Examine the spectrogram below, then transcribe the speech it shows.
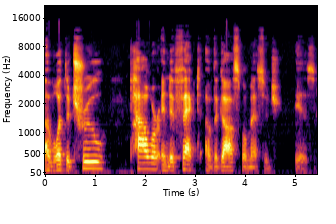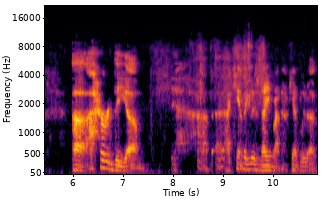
of what the true power and effect of the gospel message is. Uh, I heard the. Um, I, I can't think of his name right now. I can't believe it.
